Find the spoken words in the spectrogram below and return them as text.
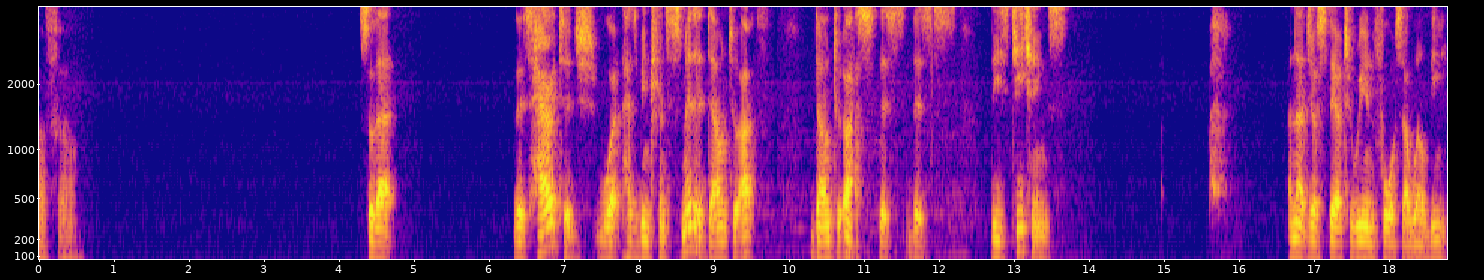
of uh, so that this heritage what has been transmitted down to us down to us this this these teachings are not just there to reinforce our well-being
